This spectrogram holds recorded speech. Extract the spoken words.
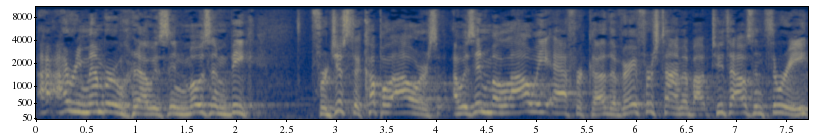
I, remember when I was in Mozambique for just a couple hours. I was in Malawi, Africa, the very first time, about 2003.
